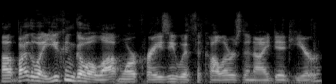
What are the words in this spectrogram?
Uh, by the way, you can go a lot more crazy with the colors than I did here.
